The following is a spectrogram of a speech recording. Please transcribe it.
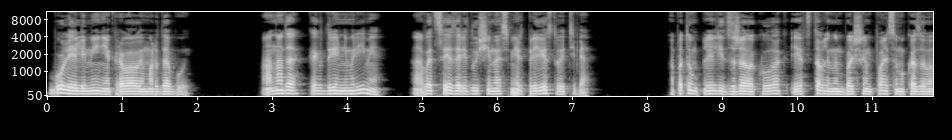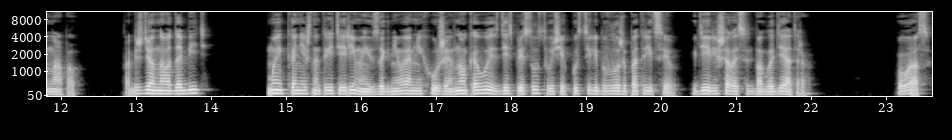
Более или менее кровавый мордобой. А надо, как в Древнем Риме, АВ Цезарь, идущий на смерть, приветствует тебя. А потом Лилит сжала кулак и отставленным большим пальцем указала на пол. Побежденного добить? Мы, конечно, Третий Рим и загниваем не хуже, но кого из здесь присутствующих пустили бы в ложе Патрицию, где решалась судьба гладиаторов? Вас.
